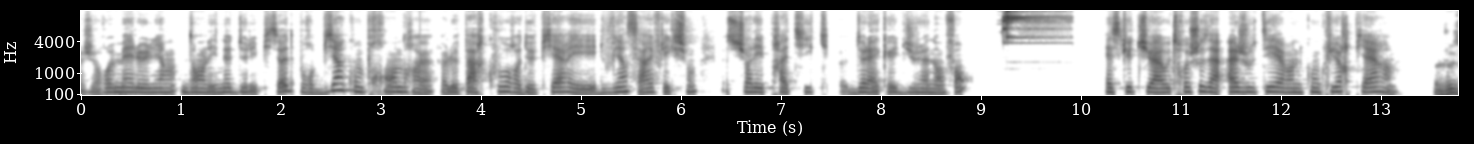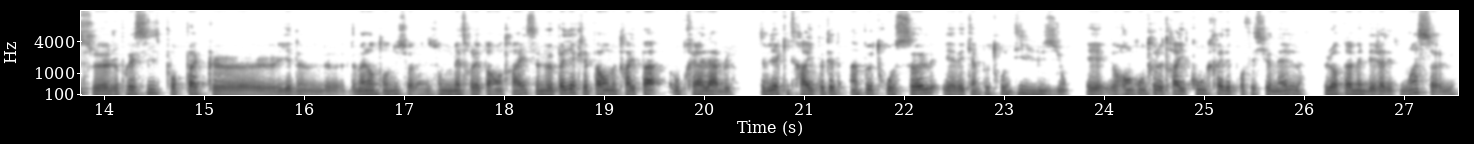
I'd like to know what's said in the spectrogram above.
je remets le lien dans les notes de l'épisode pour bien comprendre le parcours de Pierre et d'où vient sa réflexion sur les pratiques de l'accueil du jeune enfant. Est-ce que tu as autre chose à ajouter avant de conclure, Pierre? Juste, je, précise pour pas qu'il y ait de, de, malentendus sur la notion de mettre les parents au travail. Ça ne veut pas dire que les parents ne travaillent pas au préalable. Ça veut dire qu'ils travaillent peut-être un peu trop seuls et avec un peu trop d'illusions. Et rencontrer le travail concret des professionnels peut leur permettre déjà d'être moins seuls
